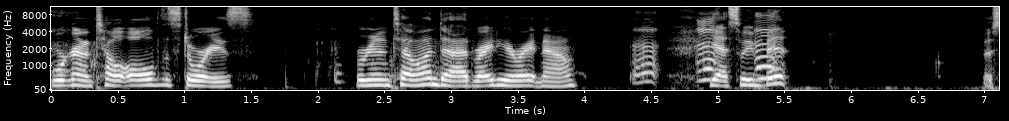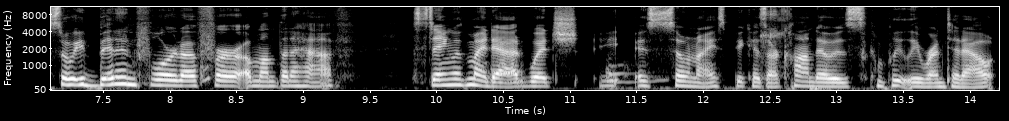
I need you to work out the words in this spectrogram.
We're going to tell all of the stories. We're going to tell on dad right here, right now. Yeah, so we've been. So we've been in Florida for a month and a half, staying with my dad, which is so nice because our condo is completely rented out.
